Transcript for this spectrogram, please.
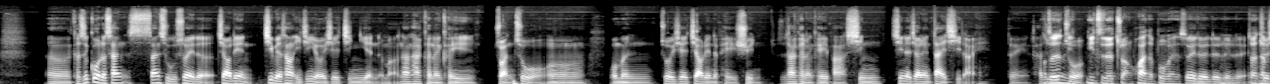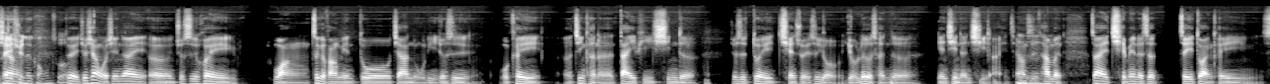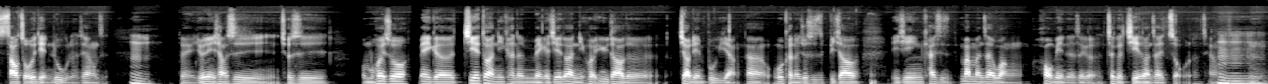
呃，可是过了三三十五岁的教练，基本上已经有一些经验了嘛，那他可能可以转做嗯、呃，我们做一些教练的培训，就是他可能可以把新新的教练带起来。对，他就是做、哦、你，你指的转换的部分是，对对对对对，转成培训的工作。对，就像我现在呃，就是会往这个方面多加努力，就是我可以。呃，尽可能带一批新的，就是对潜水是有有热忱的年轻人起来，这样子，他们在前面的这这一段可以少走一点路了，这样子。嗯，对，有点像是就是我们会说每个阶段，你可能每个阶段你会遇到的教练不一样，那我可能就是比较已经开始慢慢在往后面的这个这个阶段在走了，这样子。嗯嗯。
